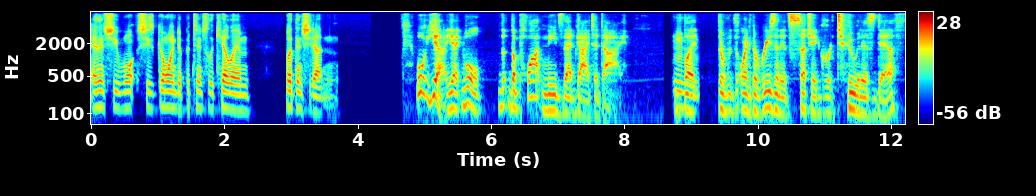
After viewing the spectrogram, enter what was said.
and then she wants she's going to potentially kill him but then she doesn't. Well, yeah, yeah. Well, the, the plot needs that guy to die, Mhm. but the like the reason it's such a gratuitous death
